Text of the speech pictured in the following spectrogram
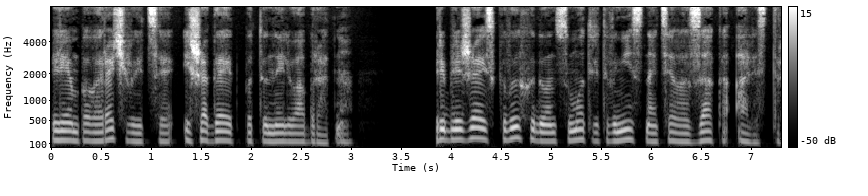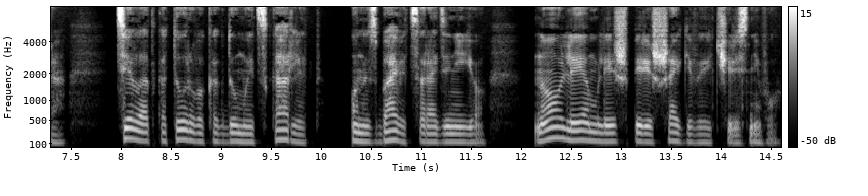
Лем поворачивается и шагает по туннелю обратно. Приближаясь к выходу, он смотрит вниз на тело Зака Алистера, тело от которого, как думает Скарлетт, он избавится ради нее, но Лем лишь перешагивает через него.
